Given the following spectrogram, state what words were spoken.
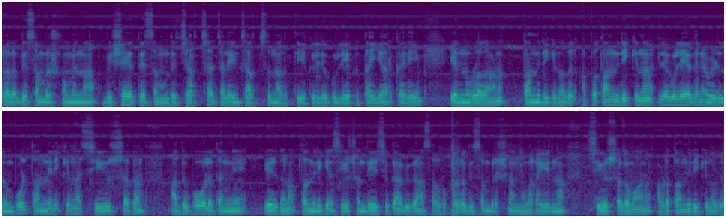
പ്രകൃതി സംരക്ഷണം എന്ന വിഷയത്തെ സംബന്ധിച്ച് ചർച്ച ചലയും ചർച്ച നടത്തി ലഘുലേഖ തയ്യാർ കരയും എന്നുള്ളതാണ് തന്നിരിക്കുന്നത്. അപ്പോൾ തന്നിരിക്കുന്ന ലഘുലേഖനം എഴുതുമ്പോൾ തന്നിരിക്കുന്ന ശീർഷകം അതുപോലെ തന്നെ എഴുതണം. തന്നിരിക്കുന്ന ശീർഷകം ദേശിക വികാസ ഔർ പ്രകൃതി സംരക്ഷണം എന്ന് പറയുന്ന ശീർഷകമാണ് അവിടെ തന്നിരിക്കുന്നത്.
